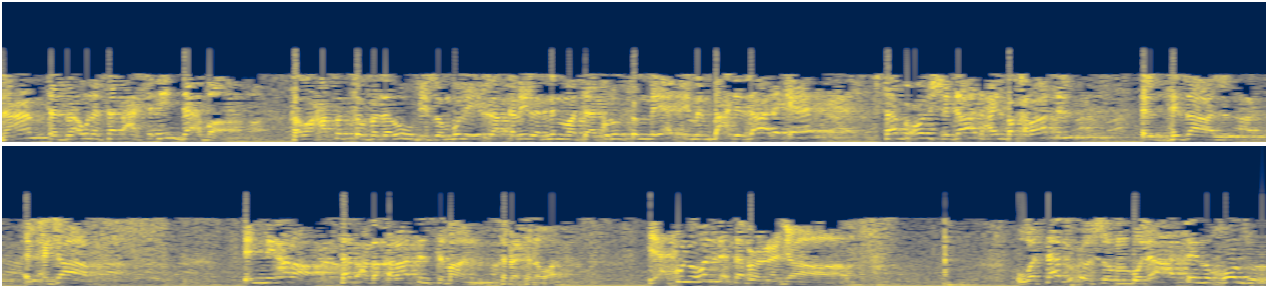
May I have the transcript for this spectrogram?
نعم تزرعون سبع سنين دأبا فما حصدتم فذروه في سنبله إلا قليلا مما تأكلون ثم يأتي من بعد ذلك سبع شداد هاي البقرات الهزال العجاف إني أرى سبع بقرات سمان سبع سنوات. يأكلهن سبع عجاف وسبع سنبلات خضر.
